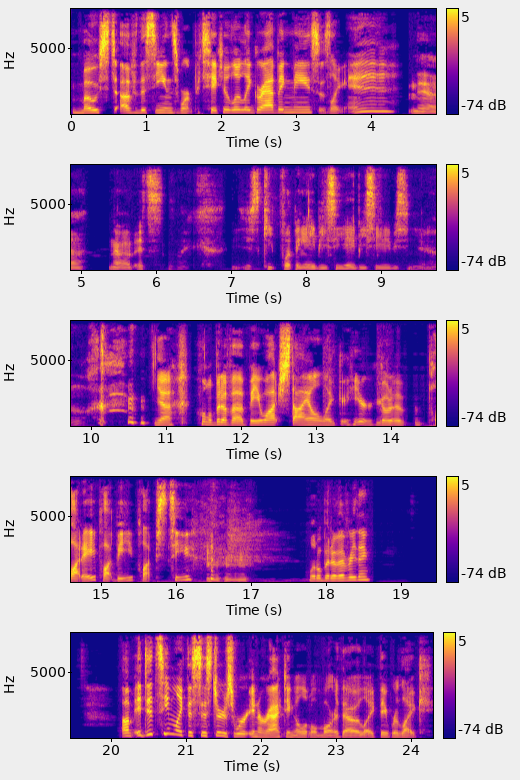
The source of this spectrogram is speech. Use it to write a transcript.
most of the scenes weren't particularly grabbing me, so it's like, eh. yeah no it's like you just keep flipping abc abc abc. Yeah, a little bit of a Baywatch style. Like here, go to plot A, plot B, plot C. Mhm. A little bit of everything. Um, it did seem like the sisters were interacting a little more though. Like they were like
